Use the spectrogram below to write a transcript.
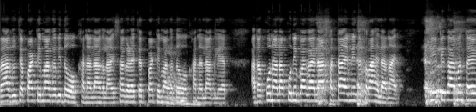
राजूच्या पाठीमागं बी दवाखाना लागलाय सगळ्याच्याच पाठीमागं दवाखाना लागल्यात. आता कोणाला कुणी बघायला असा टायमिंगच राहिला नाही. ती ते काय म्हणतंय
